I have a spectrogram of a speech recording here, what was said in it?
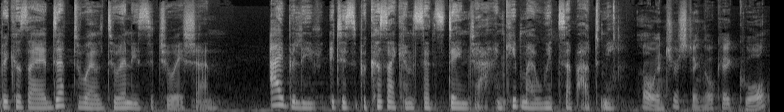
because I adapt well to any situation. I believe it is because I can sense danger and keep my wits about me. Oh, interesting. Okay, cool.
